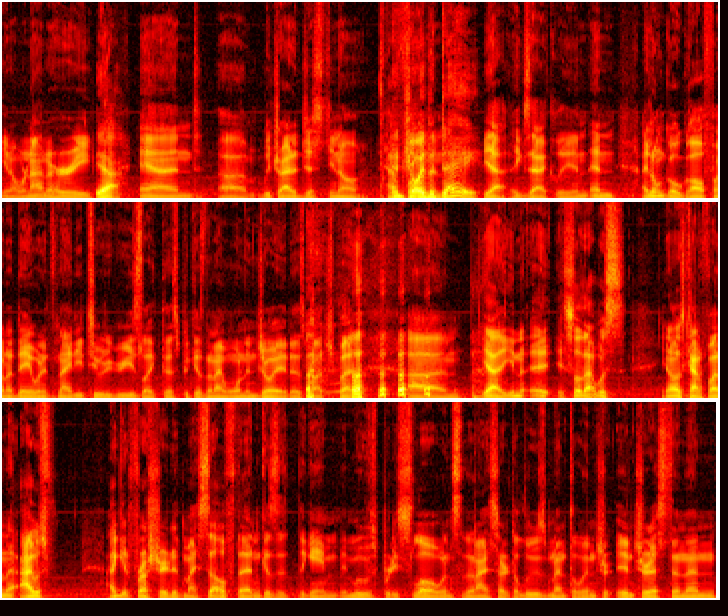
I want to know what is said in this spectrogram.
you know we're not in a hurry. Yeah. and um, we try to just you know have Enjoy the and- day. Yeah, exactly, and and I don't go golf on a day when it's 92 degrees like this because then I won't enjoy it as much. But um, yeah, you know, it, so that was you know it was kind of fun. I was I get frustrated myself then because the game it moves pretty slow, and so then I start to lose mental inter- interest, and then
